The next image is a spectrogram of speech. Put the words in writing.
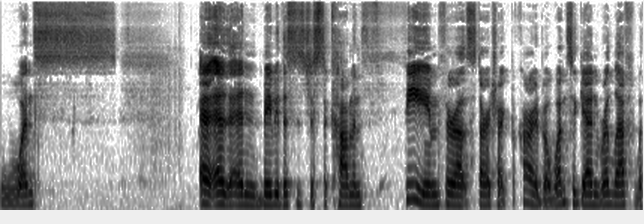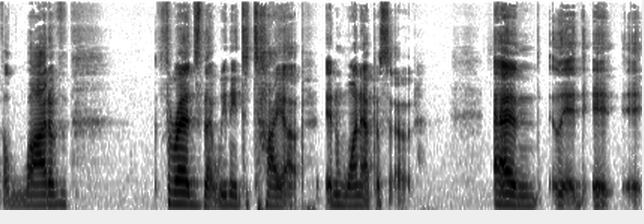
once and, and maybe this is just a common theme throughout Star Trek Picard, but once again we're left with a lot of threads that we need to tie up in one episode. And it, it, it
